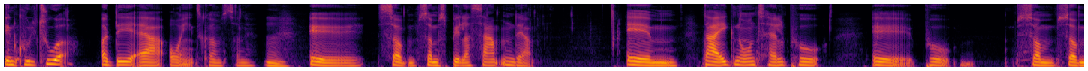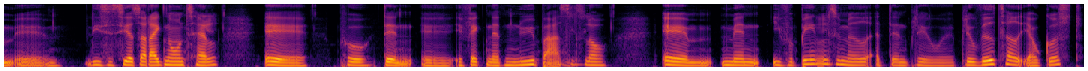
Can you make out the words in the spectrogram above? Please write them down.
en kultur, og det er overenskomsterne, Mm. øh, som, som spiller sammen der. Øhm, der er ikke nogen tal på, øh, på som, som øh, Lise siger, så er der ikke nogen tal øh, på den øh, effekten af den nye barselslov. Øhm, men i forbindelse med, at den blev, øh, blev vedtaget i august,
